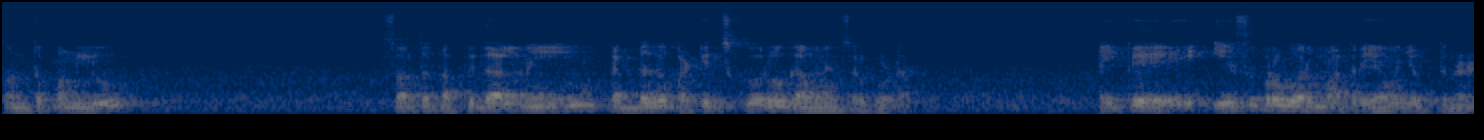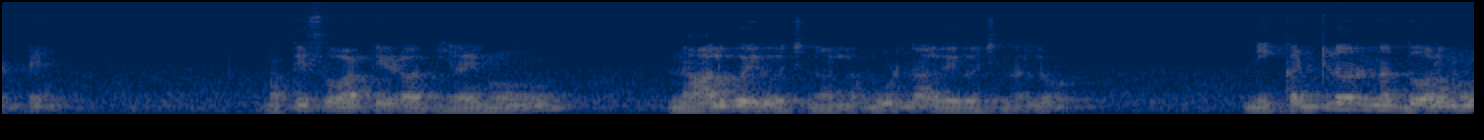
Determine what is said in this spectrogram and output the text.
సొంత పనులు సొంత తప్పిదాలని పెద్దగా పట్టించుకోరు గమనించరు కూడా. అయితే యేసుప్రభు వారు మాత్రం ఏమని చెప్తున్నాడంటే మత్తి సువార్త ఏడో అధ్యాయము నాలుగు ఐదు వచనాల్లో మూడు నాలుగు ఐదు వచనాల్లో నీ కంట్లో ఉన్న దూలము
